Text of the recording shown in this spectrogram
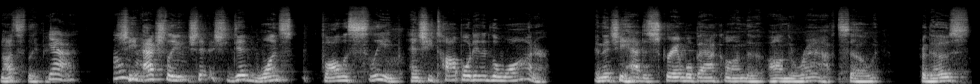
Not sleeping. yeah. Oh she actually she, she did once fall asleep and she toppled into the water. And then she had to scramble back on the on the raft. So for those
